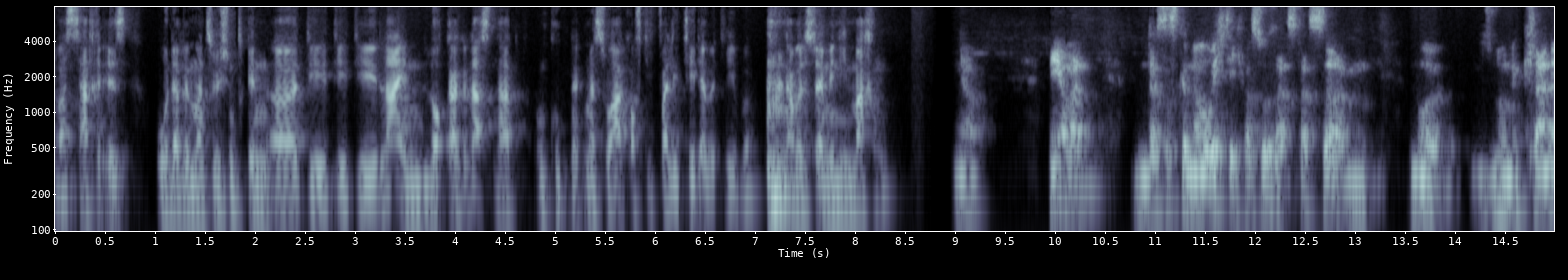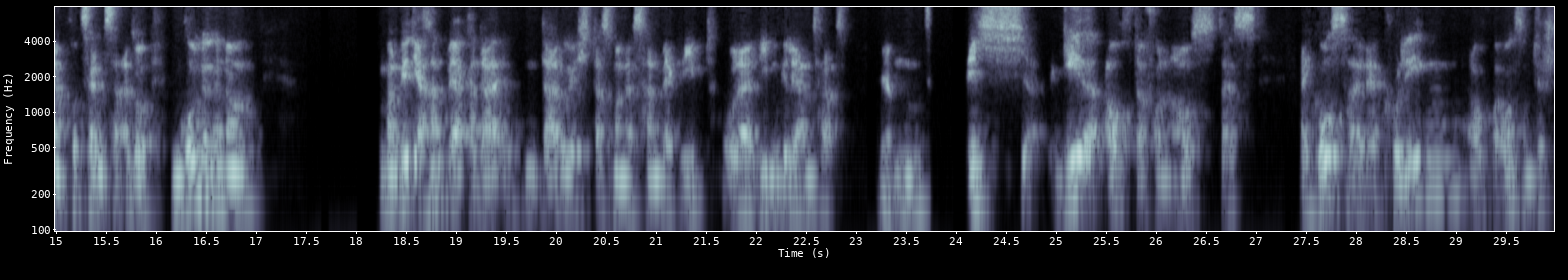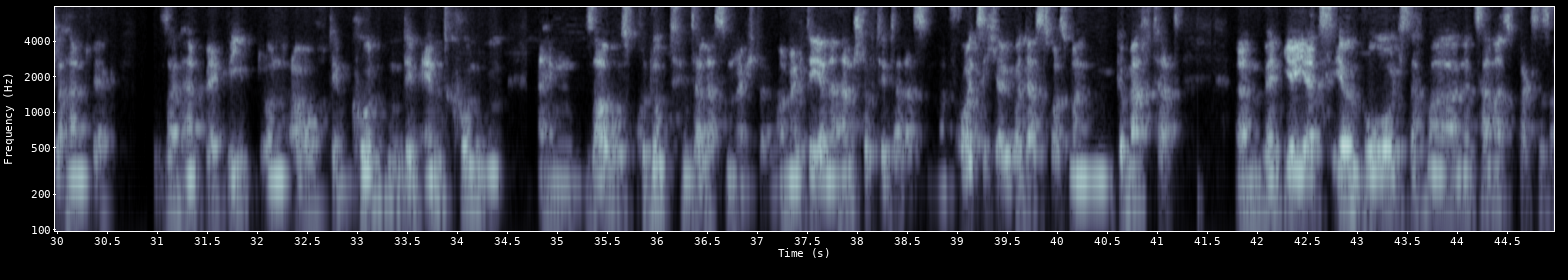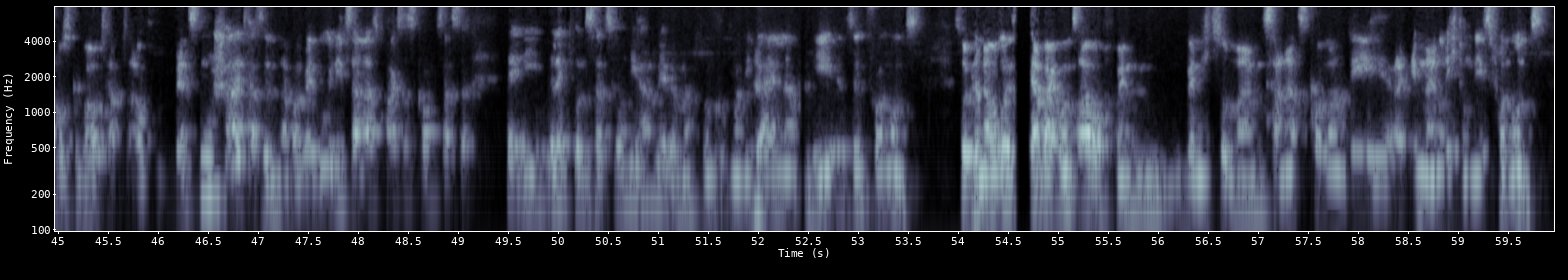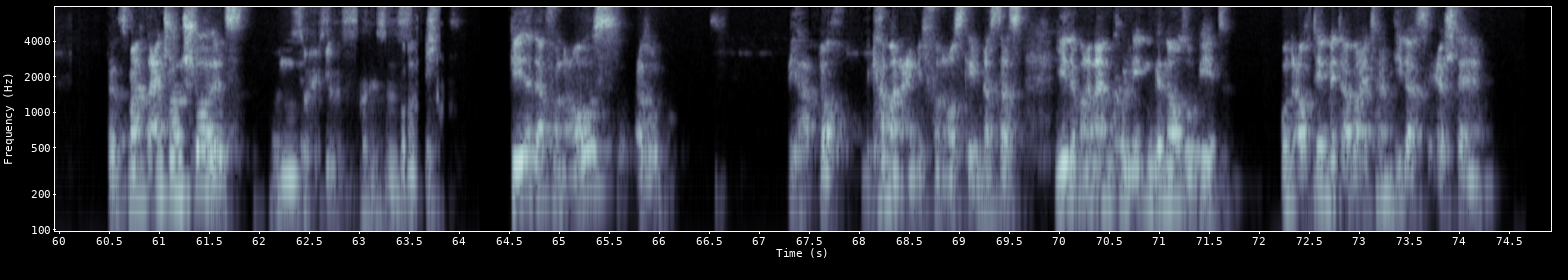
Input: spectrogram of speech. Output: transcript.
was Sache ist. Oder wenn man zwischendrin äh, die, die, die Line locker gelassen hat und guckt nicht mehr so arg auf die Qualität der Betriebe. Aber das werden wir nie machen. Ja, nee, aber das ist genau richtig, was du sagst, dass ähm, nur, nur eine kleine Prozentzahl, also im Grunde genommen, man wird ja Handwerker da, dadurch, dass man das Handwerk liebt oder lieben gelernt hat. Ja. Ich gehe auch davon aus, dass ein Großteil der Kollegen, auch bei uns im Tischlerhandwerk, sein Handwerk liebt und auch dem Kunden, dem Endkunden, ein sauberes Produkt hinterlassen möchte. Man möchte ja eine Handschrift hinterlassen. Man freut sich ja über das, was man gemacht hat. Ähm, wenn ihr jetzt irgendwo, ich sag mal, eine Zahnarztpraxis ausgebaut habt, auch wenn es nur Schalter sind, aber wenn du in die Zahnarztpraxis kommst, sagst du, hey, die Elektroinstallation, die haben wir gemacht und guck mal, die ja. geilen Lampen, die sind von uns. So, genauso ist es ja bei uns auch. Wenn, wenn ich zu meinem Zahnarzt komme, die Inneneinrichtung, die ist von uns. Das macht einen schon stolz. Und so ist es. So ist es. Und ich gehe davon aus, also ja, doch, wie kann man eigentlich von ausgehen, dass das jedem anderen Kollegen genauso geht. Und auch den Mitarbeitern, die das erstellen.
